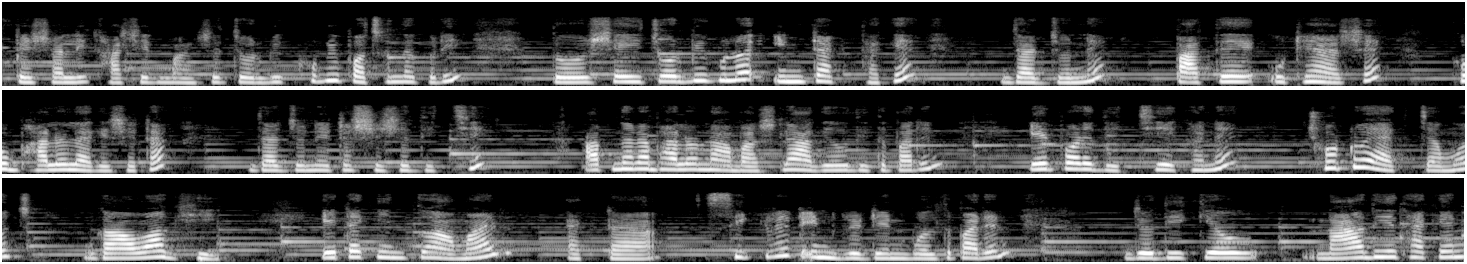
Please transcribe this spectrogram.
স্পেশালি খাসির মাংসের চর্বি খুবই পছন্দ করি। তো সেই চর্বিগুলো ইনট্যাক্ট থাকে, যার জন্যে পাতে উঠে আসে, খুব ভালো লাগে সেটা, যার জন্য এটা শেষে দিচ্ছি। আপনারা ভালো না বাসলে আগেও দিতে পারেন। এরপরে দিচ্ছি এখানে ছোট এক চামচ গাওয়া ঘি। এটা কিন্তু আমার একটা সিক্রেট ইনগ্রেডিয়েন্ট বলতে পারেন। যদি কেউ না দিয়ে থাকেন,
